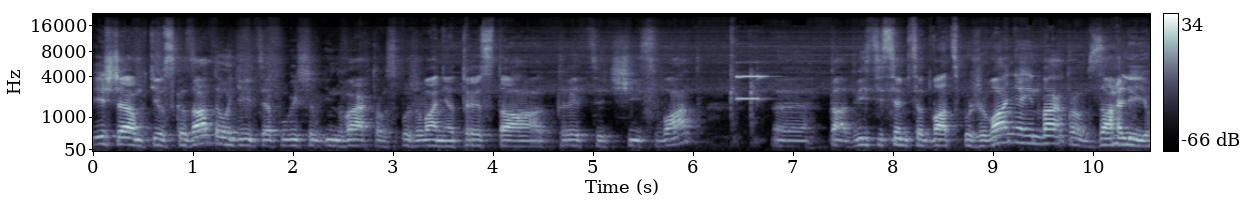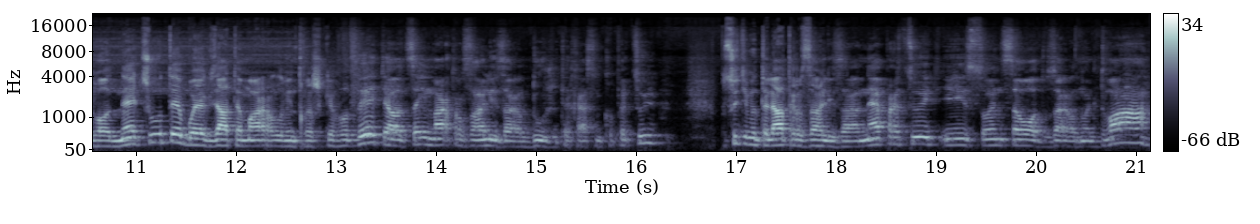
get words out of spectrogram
І ще я вам хотів сказати, от дивіться, я повішив інвертор споживання 336 Вт. Е, та, 270 Вт споживання інвертор. Взагалі його не чути, бо як взяти Marvel, він трошки годить, а цей інвертор взагалі зараз дуже тихесенько працює. По суті, вентилятори взагалі зараз не працюють і сонце от зараз 0,2 е,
